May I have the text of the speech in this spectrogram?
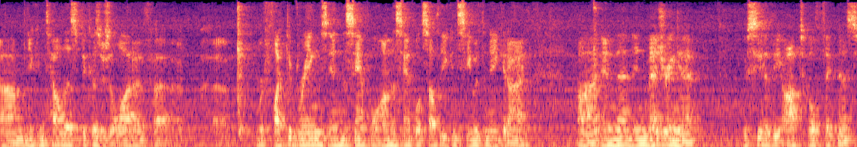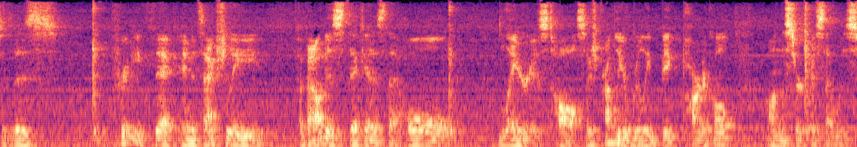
Um, you can tell this because there's a lot of uh, uh, reflective rings in the sample, on the sample itself that you can see with the naked eye. Uh, and then in measuring it, we see that the optical thickness is pretty thick and it's actually about as thick as that whole layer is tall. So there's probably a really big particle on the surface that was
